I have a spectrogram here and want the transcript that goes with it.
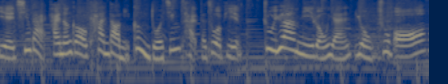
也期待还能够看到你更多精彩的作品。祝愿你容颜永驻哦。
